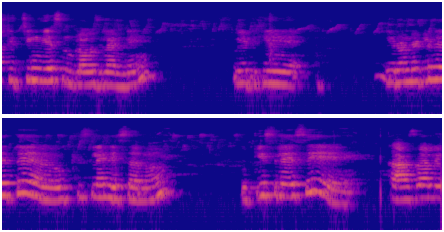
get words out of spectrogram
స్టిచ్చింగ్ చేసిన బ్లౌజులు అండి. వీటికి ఈ రెండింటికైతే అయితే ఉక్కీసులు వేసేసాను వేసి కాజాలు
